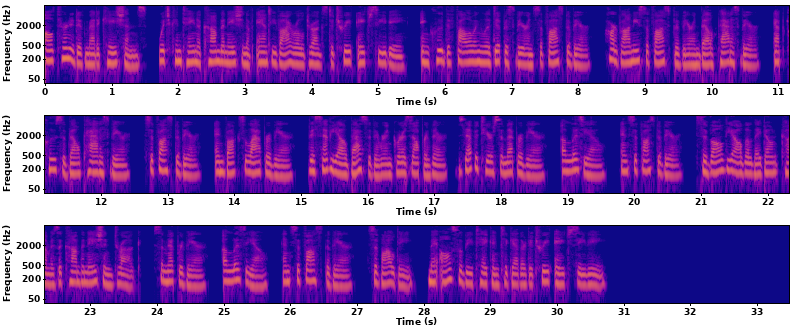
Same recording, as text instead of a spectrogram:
Alternative medications, which contain a combination of antiviral drugs to treat HCV, include the following ledipasvir and sofosbuvir, Harvoni sofosbuvir and velpatasvir, Epclusa velpatasvir, sofosbuvir, and voxilaprevir, Vosevi elbasvir and grazoprevir, Zepatier Olysio, and sofosbuvir, Sovaldi although they don't come as a combination drug, Simeprevir, Olysio, and sofosbuvir, Sovaldi, may also be taken together to treat HCV.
